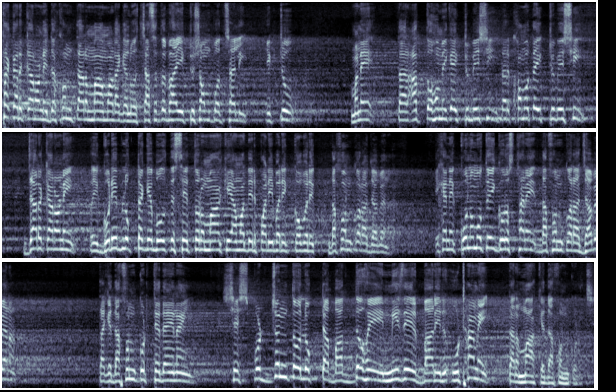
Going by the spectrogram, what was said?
থাকার কারণে যখন তার মা মারা গেল, চাচাতো ভাই একটু সম্পদশালী, একটু মানে তার আত্মহমিকা একটু বেশি, তার ক্ষমতা একটু বেশি, যার কারণে ওই গরিব লোকটাকে বলতেছে, তোর মাকে আমাদের পারিবারিক কবরে দাফন করা যাবে না। এখানে কোনো মতেই গোরস্থানে দাফন করা যাবে না। তাকে দাফন করতে দেয় নাই। শেষ পর্যন্ত লোকটা বাধ্য হয়ে নিজের বাড়ির উঠানে তার মাকে দাফন করেছে।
